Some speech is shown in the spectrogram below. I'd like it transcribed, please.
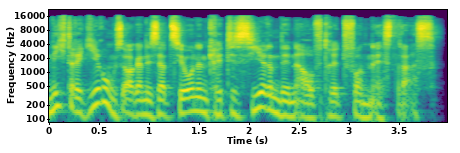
Nichtregierungsorganisationen kritisieren den Auftritt von Estras.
